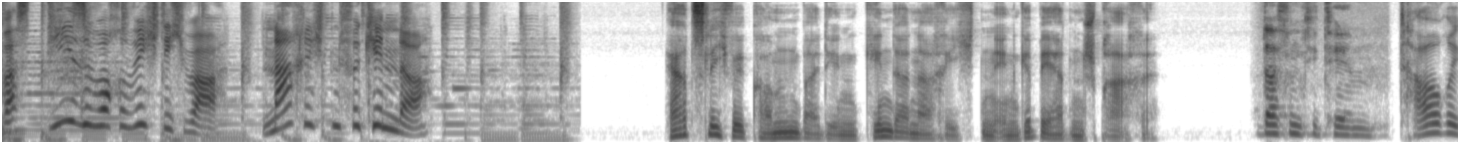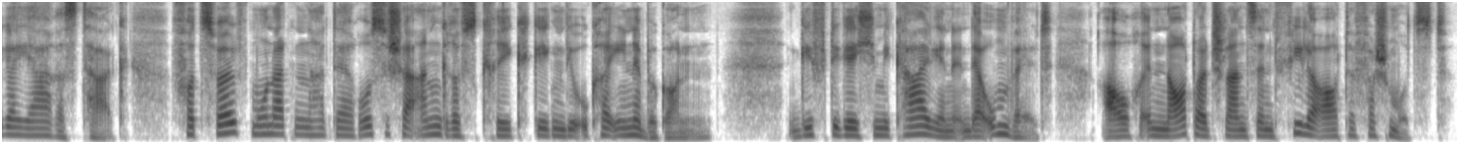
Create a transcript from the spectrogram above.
Was diese Woche wichtig war. Nachrichten für Kinder. Herzlich willkommen bei den Kindernachrichten in Gebärdensprache. Das sind die Themen. Trauriger Jahrestag. Vor zwölf Monaten hat der russische Angriffskrieg gegen die Ukraine begonnen. Giftige Chemikalien in der Umwelt. Auch in Norddeutschland sind viele Orte verschmutzt.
